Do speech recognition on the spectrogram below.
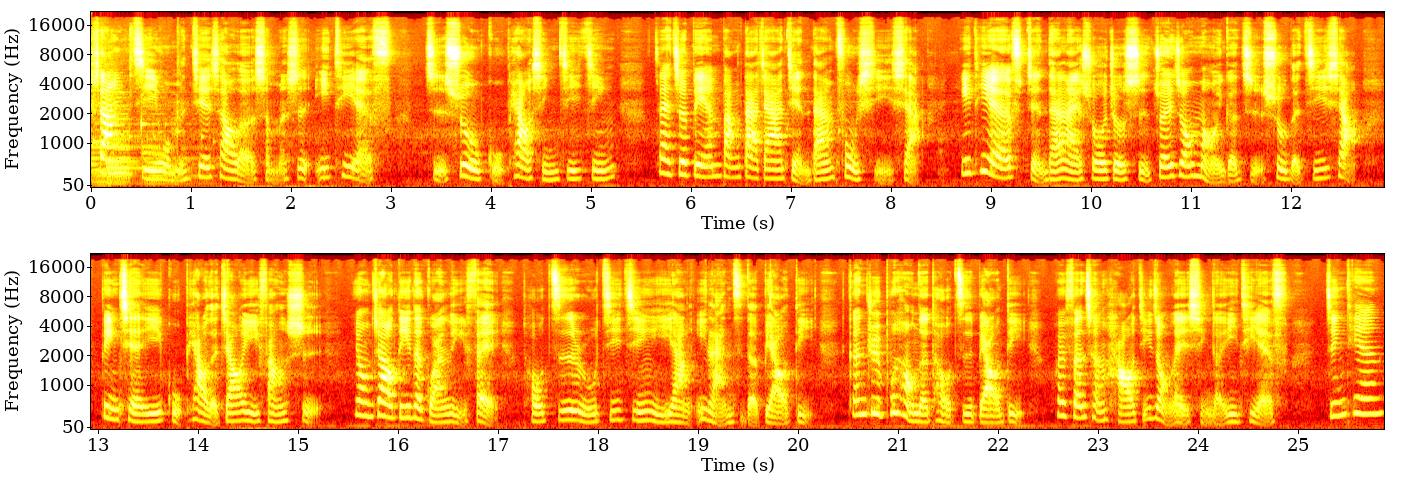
上一集我们介绍了什么是 ETF 指数股票型基金，在这边帮大家简单复习一下。ETF 简单来说就是追踪某一个指数的绩效。并且以股票的交易方式，用较低的管理费投资如基金一样一篮子的标的。根据不同的投资标的，会分成好几种类型的 ETF。今天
